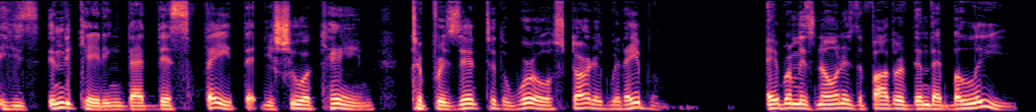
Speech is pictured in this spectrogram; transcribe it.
he's indicating that this faith that Yeshua came to present to the world started with Abram. Abram is known as the father of them that believe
